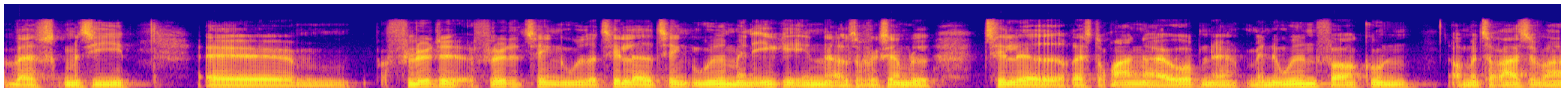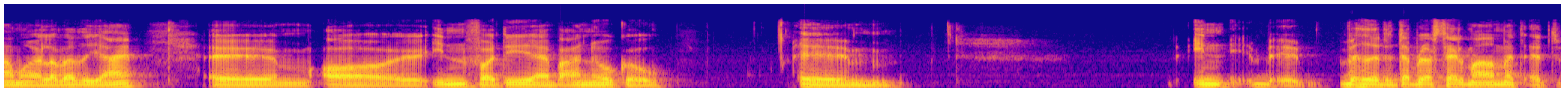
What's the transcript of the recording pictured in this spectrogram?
hvad skal man sige, øh, flytte, flytte ting ud og tillade ting ude, men ikke inde. Altså for eksempel tillade restauranter at åbne, men udenfor kun, og med terrassevarmer, eller hvad ved jeg. Øh, og øh, indenfor det er bare no-go. Øh, en, øh, hvad hedder det, der bliver også talt meget om, at, at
